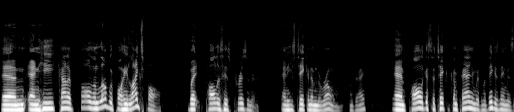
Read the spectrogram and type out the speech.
And, and he kind of falls in love with Paul. He likes Paul. But Paul is his prisoner, and he's taking him to Rome, okay? And Paul gets to take a companion with him. I think his name is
